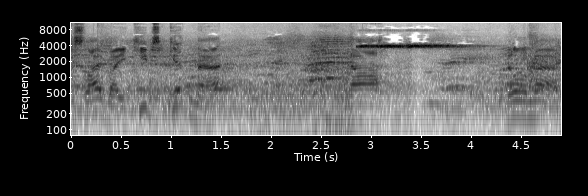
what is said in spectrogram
It's slide by. He keeps getting that. Nah. And back.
